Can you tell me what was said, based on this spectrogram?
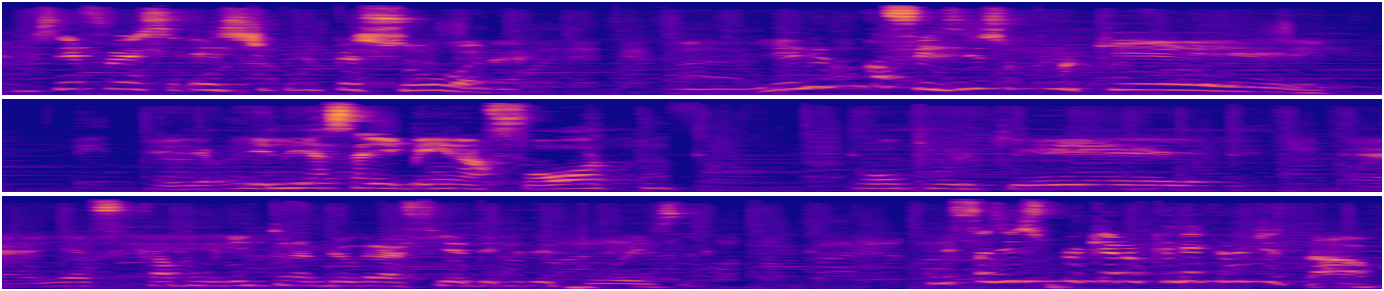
ele sempre foi esse, esse tipo de pessoa, né? E ele nunca fez isso porque ele ia sair bem na foto ou porque é, ia ficar bonito na biografia dele depois, né? Ele fazia isso porque era o que ele acreditava.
